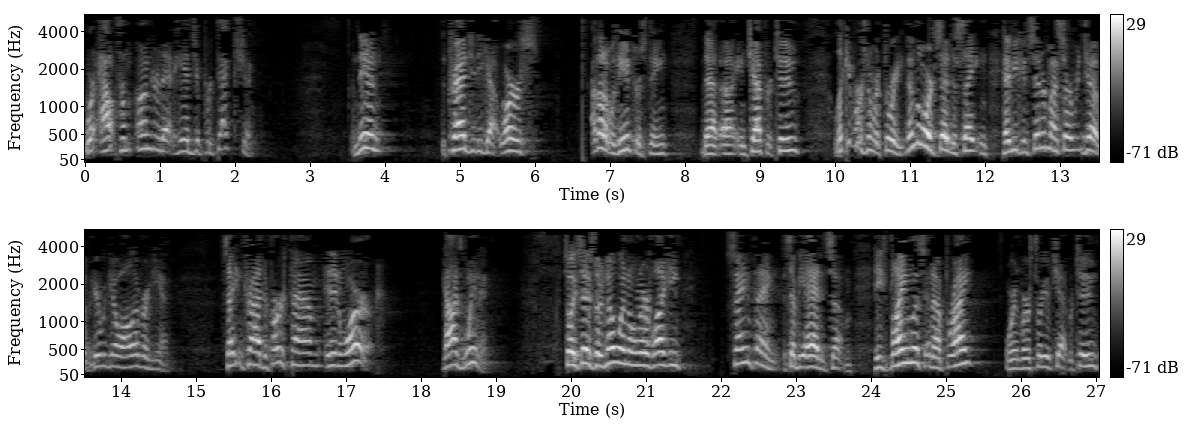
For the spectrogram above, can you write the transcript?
We're out from under that hedge of protection. And then the tragedy got worse. I thought it was interesting that uh, in chapter 2. Look at verse number 3. Then the Lord said to Satan, Have you considered my servant Job? Here we go all over again. Satan tried the first time, it didn't work. God's winning. So he says, There's no one on earth like him. Same thing, except he added something. He's blameless and upright. We're in verse 3 of chapter 2.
